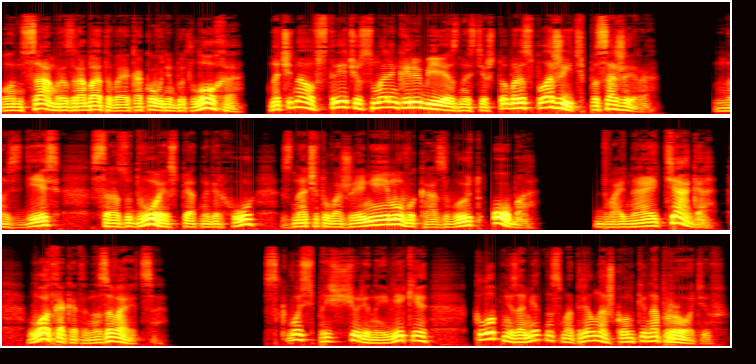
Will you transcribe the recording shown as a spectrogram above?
Он сам, разрабатывая какого-нибудь лоха, начинал встречу с маленькой любезности, чтобы расположить пассажира. Но здесь сразу двое спят наверху, значит, уважение ему выказывают оба. Двойная тяга, вот как это называется. Сквозь прищуренные веки Клоп незаметно смотрел на шконки напротив.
